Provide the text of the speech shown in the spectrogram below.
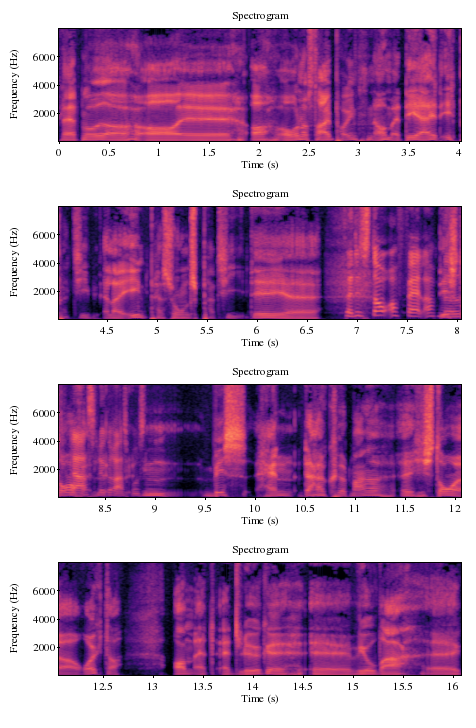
plat måde at, og, øh, og, og understrege pointen om, at det er et etparti, eller en persons parti. Det, øh, Så det står og falder det med står Lars Løkke Rasmussen? Hvis han, der har kørt mange øh, historier og rygter om, at, at Løkke øh, vi jo bare øh,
